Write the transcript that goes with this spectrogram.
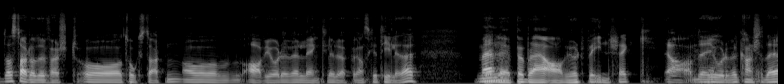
da starta du først og tok starten, og avgjorde vel egentlig løpet ganske tidlig der. Det løpet ble avgjort på innsjekk. Ja, det gjorde vel kanskje det.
